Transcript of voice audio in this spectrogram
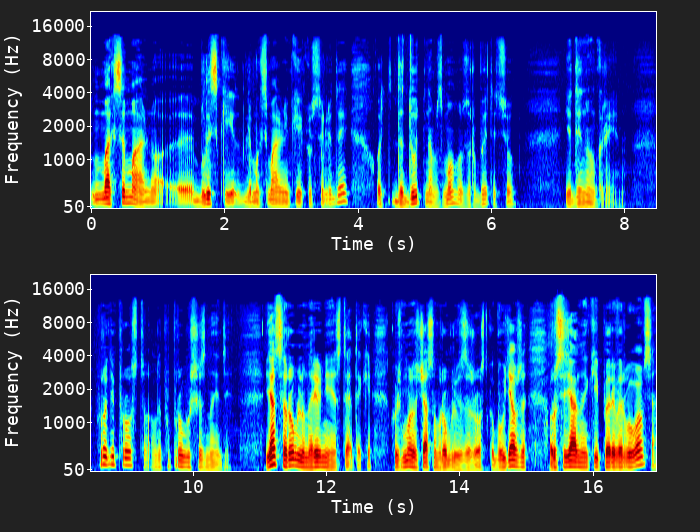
максимально е, близькі для максимальної кількості людей, от дадуть нам змогу зробити цю єдину Україну. Вроді просто, але попробуй ще знайди. Я це роблю на рівні естетики, хоч може часом роблю і за жорстко. Бо я вже росіянин, який перевербувався,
